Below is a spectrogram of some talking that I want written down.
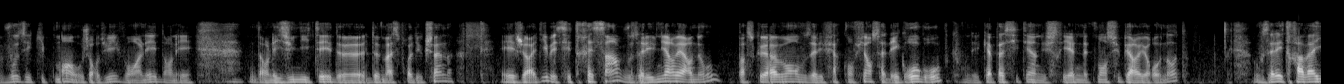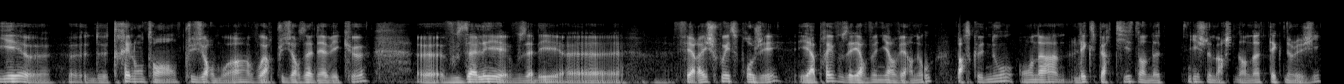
vos équipements aujourd'hui vont aller dans les dans les unités de, de mass production? Et j'aurais dit mais c'est très simple, vous allez venir vers nous parce qu'avant vous allez faire confiance à des gros groupes qui ont des capacités industrielles nettement supérieures aux nôtres vous allez travailler euh, euh, de très longtemps, plusieurs mois, voire plusieurs années avec eux. Euh, vous allez, vous allez faire échouer ce projet et après vous allez revenir vers nous parce que nous, on a l'expertise dans notre niche de marché, dans notre technologie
